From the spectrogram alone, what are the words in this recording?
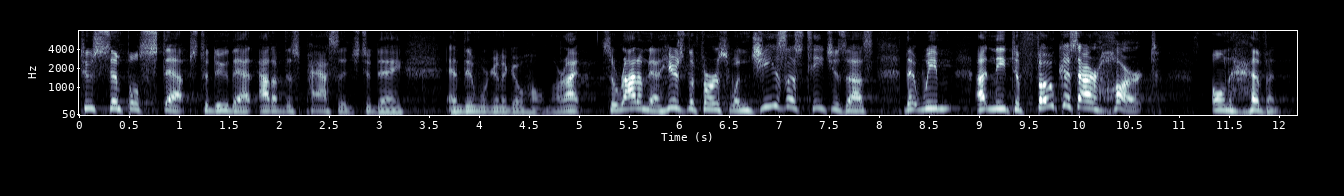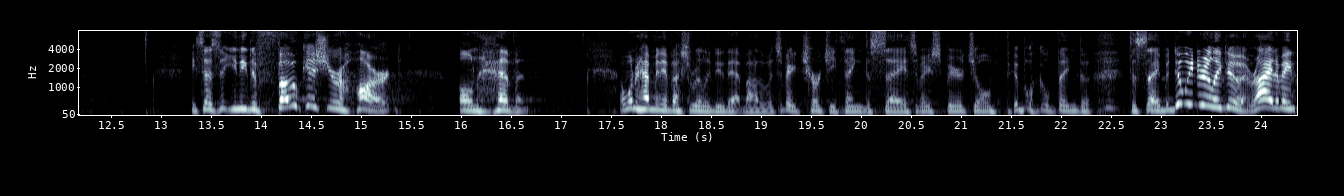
two simple steps to do that out of this passage today, and then we're going to go home. All right? So write them down. Here's the first one Jesus teaches us that we uh, need to focus our heart on heaven. He says that you need to focus your heart on heaven. I wonder how many of us really do that, by the way. It's a very churchy thing to say, it's a very spiritual, biblical thing to, to say, but do we really do it, right? I mean,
